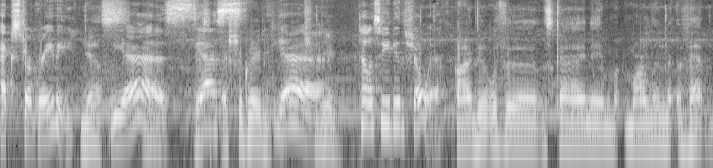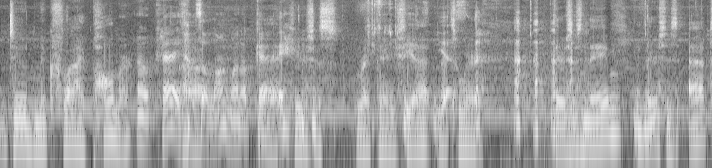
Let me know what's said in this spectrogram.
extra gravy. Yes. Yes. Yes. Extra gravy. Yeah. Extra gravy. Tell us who you do the show with. I do it with the, this guy named Marlon, that dude McFly Palmer. Okay, that's Uh, a long one. Okay. Yeah, here's his right there. You see Yes, that? yes. That's where. There's his name. There's his at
